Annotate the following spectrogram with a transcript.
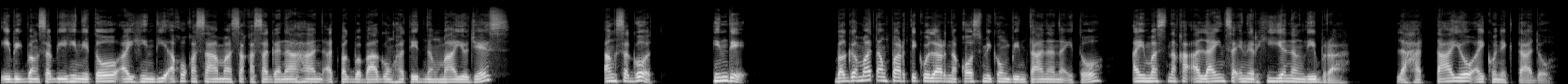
Ibig bang sabihin nito ay hindi ako kasama sa kasaganahan at pagbabagong hatid ng Mayo Jess? Ang sagot, hindi. Bagamat ang partikular na kosmikong bintana na ito ay mas naka-align sa enerhiya ng Libra, lahat tayo ay konektado.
